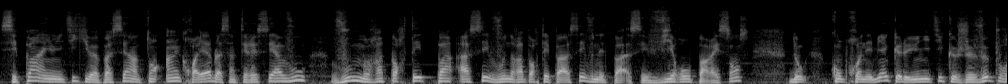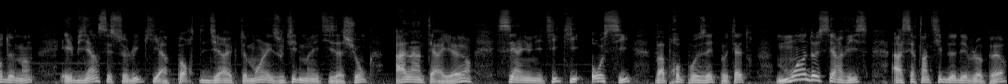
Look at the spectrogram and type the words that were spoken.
c'est pas un Unity qui va passer un temps incroyable à s'intéresser à vous. Vous me rapportez pas assez, vous ne rapportez pas assez, vous n'êtes pas assez viraux par essence. Donc comprenez bien que le Unity que je veux pour demain, eh bien c'est celui qui apporte directement les outils de monétisation à l'intérieur. C'est un Unity qui aussi va proposer peut-être moins de services à certains types de développeurs,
